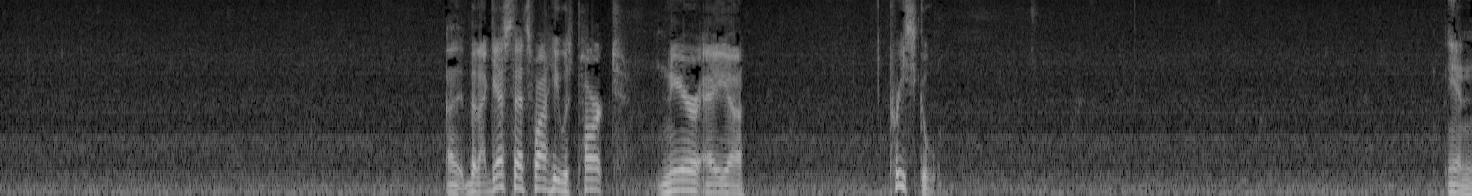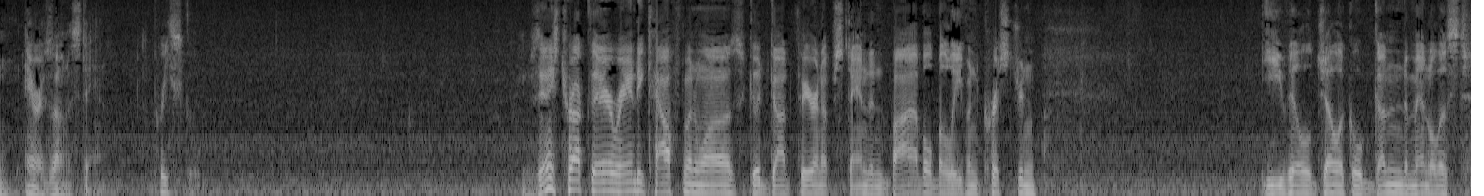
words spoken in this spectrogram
Uh, but I guess that's why he was parked near a uh, preschool. In Arizona, Stan. Preschool. He was in his truck there. Randy Kaufman was. Good God fearing, upstanding, Bible believing Christian, evangelical, fundamentalist,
